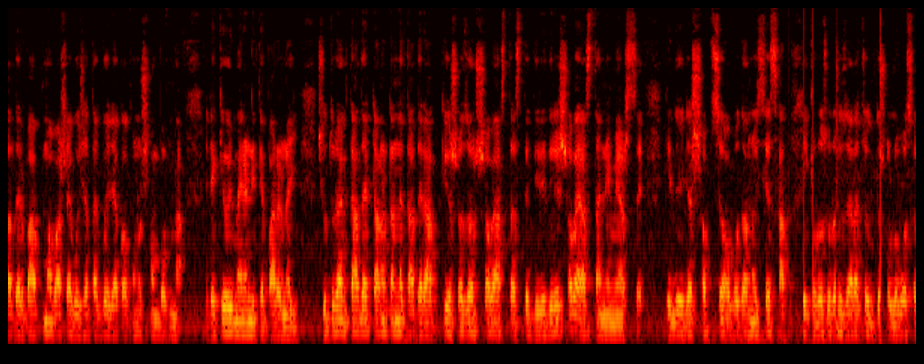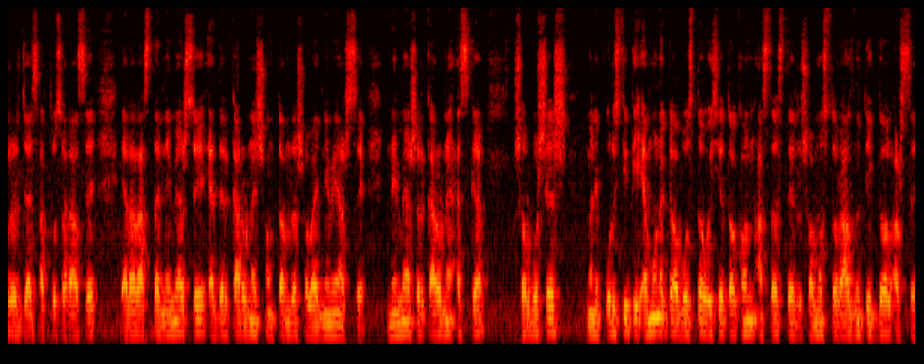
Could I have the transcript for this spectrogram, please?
তাদের বাপ মা বাসায় বসে থাকব, এটা কখনো সম্ভব না। এটা কেউই মেনে নিতে পারে নাই। সুতরাং তাদের টানাটানে তাদের আত্মীয় স্বজন সবাই আস্তে আস্তে ধীরে ধীরে সবাই রাস্তায় নেমে আসছে। কিন্তু এটার সবচেয়ে অবদান হয়েছে যারা চোদ্দ, ষোলো বছরের যায় ছাত্র ছাড়া আছে, এরা রাস্তায় নেমে আসছে। এদের কারণে সন্তানরা সবাই নেমে আসছে। নেমে আসার কারণে আজকে সর্বশেষ মানে পরিস্থিতি এমন একটা অবস্থা হয়েছে তখন আস্তে আস্তে সমস্ত রাজনৈতিক দল আসছে।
